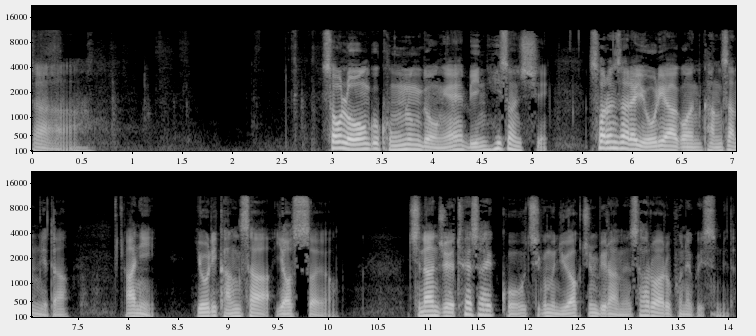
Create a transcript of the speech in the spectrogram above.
자. 서울 노원구 공릉동의 민희선 씨. 30살의 요리학원 강사입니다. 아니, 요리 강사였어요. 지난주에 퇴사했고 지금은 유학 준비를 하면서 하루하루 보내고 있습니다.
